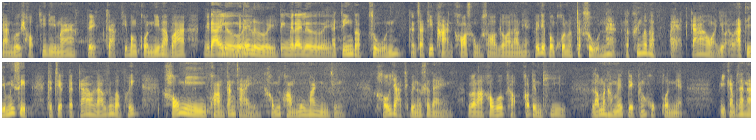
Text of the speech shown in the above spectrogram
การเวิร์กช็อปที่ดีมาก เด็กจากที่บางคนนี่แบบว่าไม่ได้เลยไม่ได้เลย acting ไม่ได้เลย acting แบบศูนย์หลังจากที่ผ่านคอร์สของครูซอเรียบร้อยแล้วเนี่ยเฮ้ยเด็กบางคนแบบจากศูนย์น่ะแล้วขึ้นมาแบบแปดเก้าอะยังอาจจะยังไม่สิบแต่เจ็ดแปดเก้าแล้วซึ่งแบบเฮ้ยเขามีความตั้งใจ เขามีความมุ่งมั่นจริง ๆ เขาอยากจะเป็นนักแสดง เวลาเขาเวิร์กช็อปเขาเต็มที่ แล้วมันทำให้เด็กทั้ง 6 คนเนี่ยมีการพัฒนา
